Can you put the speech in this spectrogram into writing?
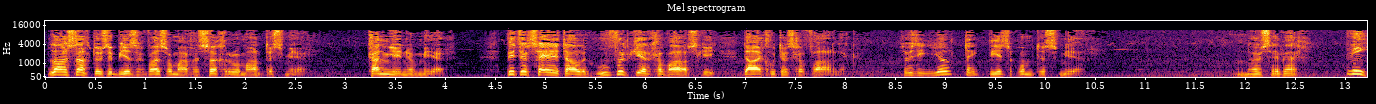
Laasnag toe sy besig was om haar gesigroom aan te smeer. Kan jy nou meer? Pieter sê dit al hoeveel keer gewaarsku, daai goed is gevaarlik. Sy was die hele tyd besig om te smeer. Nou sy weg. Wie?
